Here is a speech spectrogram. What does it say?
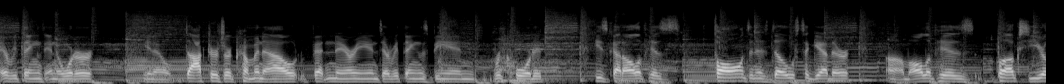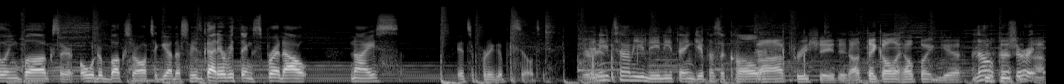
Everything's in order. You know, doctors are coming out, veterinarians, everything's being recorded. He's got all of his fawns and his does together. Um, all of his bucks, yearling bucks or older bucks are all together. So he's got everything spread out nice. It's a pretty good facility. Anytime you need anything, give us a call. I appreciate it. I'll take all the help I can get. No, for sure. Uh,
